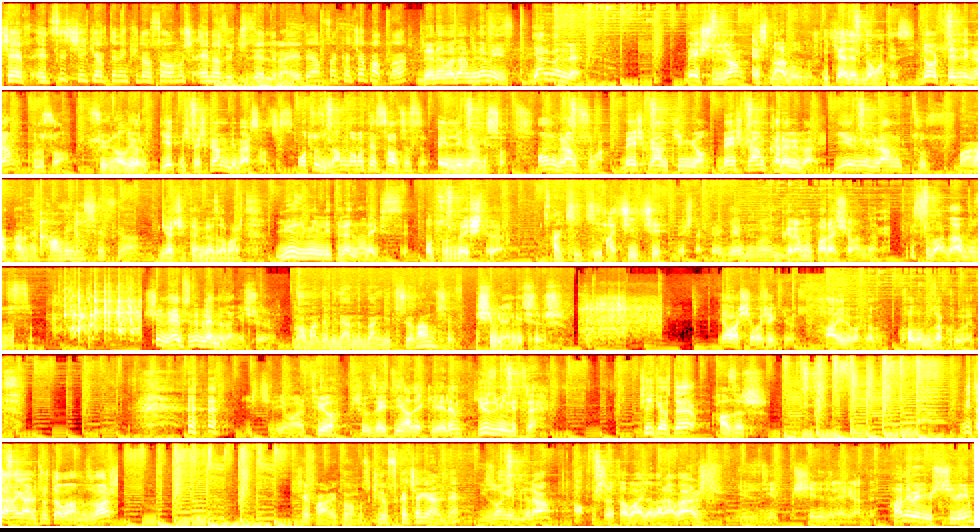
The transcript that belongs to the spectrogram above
Şef etsiz çiğ köftenin kilosu olmuş en az 350 lira. Evde yapsak kaça patlar? Denemeden bilemeyiz. Gel benimle. 500 gram esmer bulgur, 2 adet domates, 450 gram kuru soğan, suyunu alıyorum, 75 gram biber salçası, 30 gram domates salçası, 50 gram isot, 10 gram sumak, 5 gram kimyon, 5 gram karabiber, 20 gram tuz. Baharatlar ne pahalıymış şef ya. Gerçekten biraz abartı. 100 mililitre nar ekşisi, 35 lira. Hakiki. Hakiki. 5 dakika bekleyin. Bunun gramı para şu anda. Bir su bardağı buzlu su. Şimdi hepsini blenderdan geçiriyorum. Normalde blenderdan geçiriyorlar mı şef? İşi bilen geçirir. Yavaş yavaş ekliyoruz. Haydi bakalım. Kolumuza kuvvet. İşçiliğim artıyor. Şu zeytinyağı da ekleyelim. 100 mililitre. Çiğ köfte hazır. Bir tane garnitür tabağımız var. Şef harika olmuş. Kilosu kaça geldi? 117 lira, 60 lira tabağıyla beraber 177 liraya geldi. Hani benim işçiliğim?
